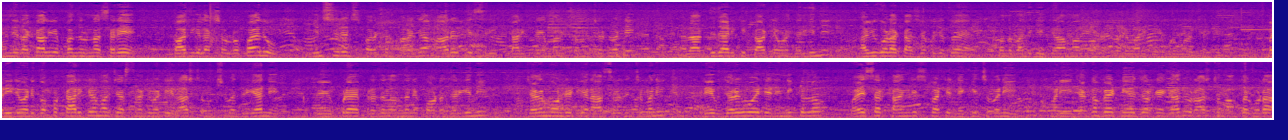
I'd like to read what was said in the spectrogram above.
ఎన్ని రకాల ఇబ్బందులు ఉన్నా సరే పాతిక లక్షల రూపాయలు ఇన్సూరెన్స్ పథకం పరంగా ఆరోగ్యశ్రీ కార్యక్రమానికి సంబంధించినటువంటి లబ్ధిదారికి కార్డులు ఇవ్వడం జరిగింది. అవి కూడా కాసేపు చెప్తే కొంతమందికి గ్రామాల్లో ఉన్నటువంటి వారికి ఇవ్వడం కూడా జరిగింది. మరి ఇటువంటి గొప్ప కార్యక్రమాలు చేస్తున్నటువంటి రాష్ట్ర ముఖ్యమంత్రి గారిని మేము ఇప్పుడే ప్రజలందరినీ కోవడం జరిగింది. జగన్మోహన్ రెడ్డి గారిని ఆశీర్వదించమని రేపు జరగబోయే ఎన్నికల్లో వైఎస్ఆర్ కాంగ్రెస్ పార్టీ నెగ్గించమని మరి ఈ జగ్గంపేట నియోజకవర్గం కాదు రాష్ట్రం అంతా కూడా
